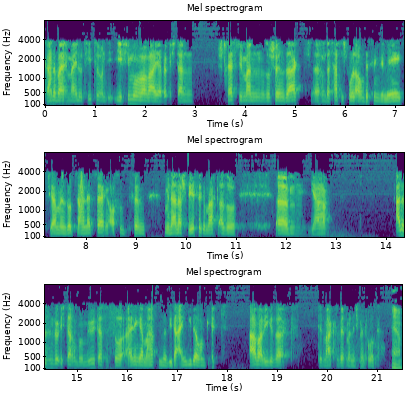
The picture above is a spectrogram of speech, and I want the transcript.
gerade bei Milo Tite und Efimova war ja wirklich dann Stress, wie man so schön sagt. Ähm, das hat sich wohl auch ein bisschen gelegt. Sie haben in sozialen Netzwerken auch so ein bisschen miteinander Späße gemacht. Also ähm, ja, alle sind wirklich darum bemüht, dass es so einigermaßen eine Wiedereingliederung gibt. Aber wie gesagt, den Markt wird man nicht mehr los. Ja.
